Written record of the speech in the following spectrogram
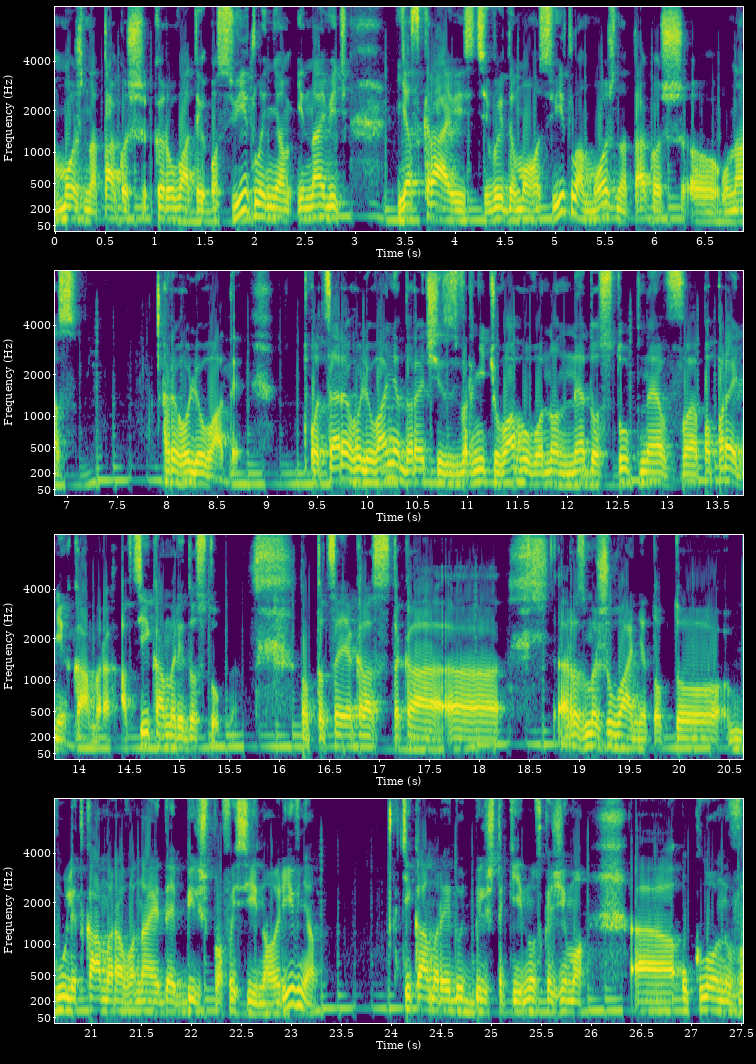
можна також керувати освітленням, і навіть яскравість видимого світла можна також е, у нас регулювати. Оце регулювання, до речі, зверніть увагу, воно недоступне в попередніх камерах, а в цій камері доступне. Тобто, це якраз така е, розмежування. Тобто, буліт камера вона йде більш професійного рівня. Ті камери йдуть більш такий, ну скажімо, е, уклон в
